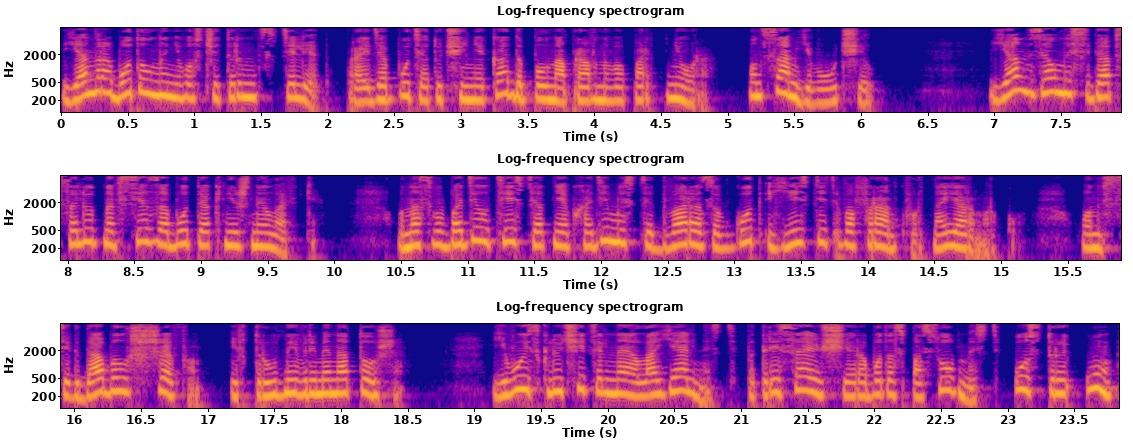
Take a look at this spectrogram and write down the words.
Ян работал на него с 14 лет, пройдя путь от ученика до полноправного партнера. Он сам его учил. Ян взял на себя абсолютно все заботы о книжной лавке. Он освободил тесть от необходимости два раза в год ездить во Франкфурт на ярмарку. Он всегда был шефом, и в трудные времена тоже. Его исключительная лояльность, потрясающая работоспособность, острый ум,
